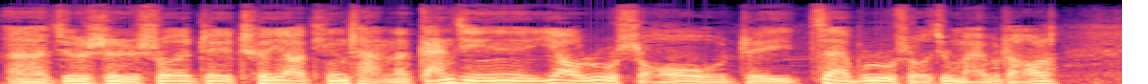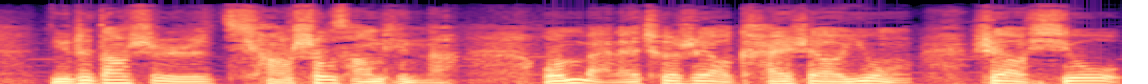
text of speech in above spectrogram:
啊！就是说这车要停产了，赶紧要入手，这再不入手就买不着了。你这当是抢收藏品呐？我们买来车是要开，是要用，是要修，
